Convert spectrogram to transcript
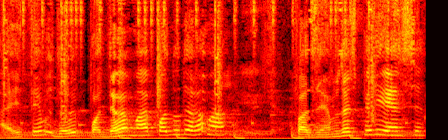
Aí temos dois, pode derramar, pode não derramar. Fazemos a experiência.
